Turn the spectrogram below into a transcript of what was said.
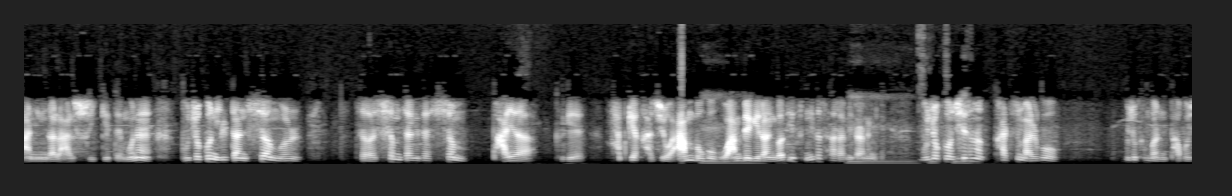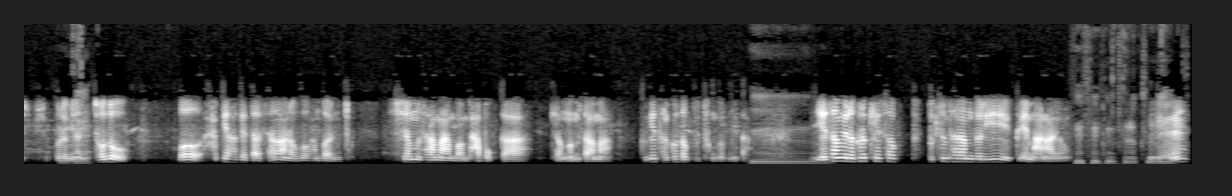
아닌가를 알 수 있기 때문에 무조건 일단 시험을 저 시험장에서 시험 봐야 그게 합격하죠. 안 보고 음. 완벽이라는 게 어디 있습니까? 사람이라는 게. 음, 무조건. 시선을 갖지 말고 무조건 한번 봐보십시오. 그러면 네. 저도 뭐 합격하겠다 생각 안 하고 한번 시험 삼아 한번 봐볼까 경험 삼아 그게 덜커덕 붙은 겁니다. 음, 예상외로 그렇게 해서 붙은 사람들이 꽤 많아요. 그렇군요. 예,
